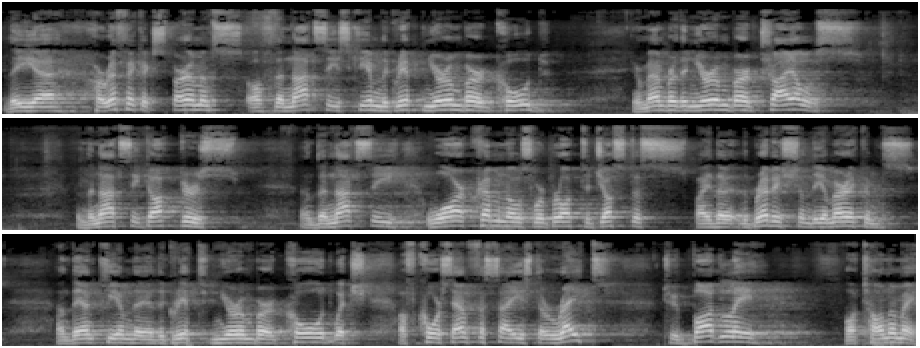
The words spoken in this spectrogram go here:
the uh, horrific experiments of the Nazis came the great Nuremberg Code. You remember the Nuremberg trials and the Nazi doctors and the Nazi war criminals were brought to justice by the, the British and the Americans. And then came the, the great Nuremberg Code, which of course emphasized the right to bodily autonomy.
